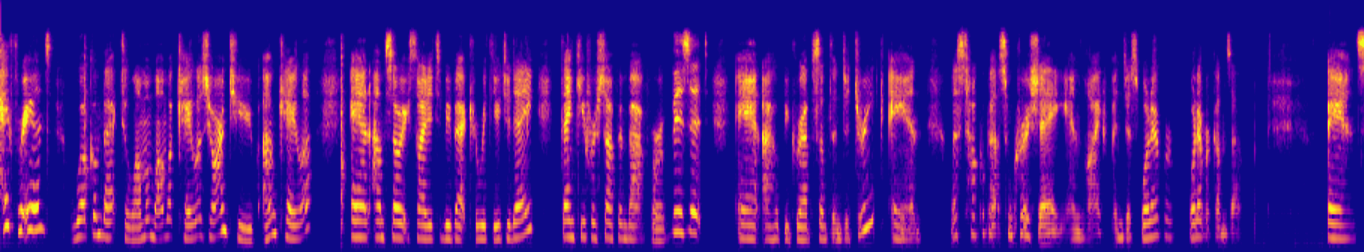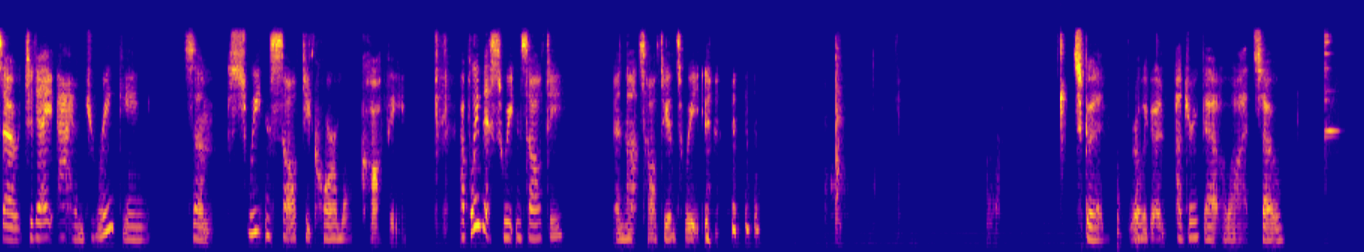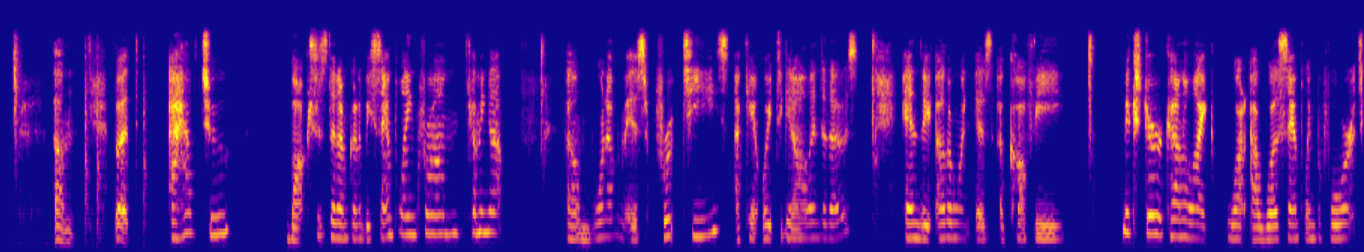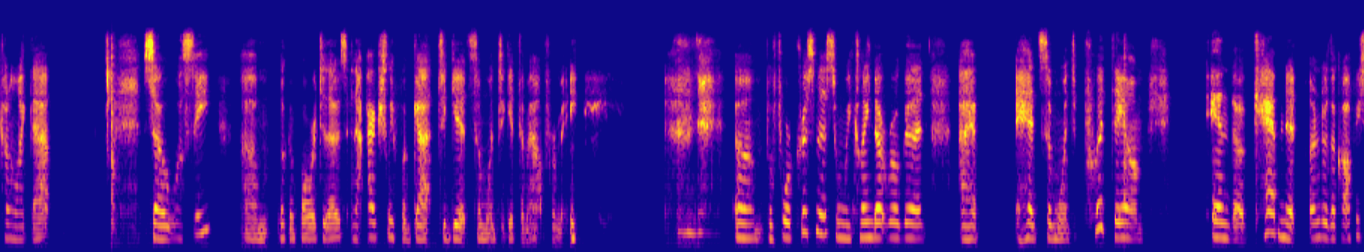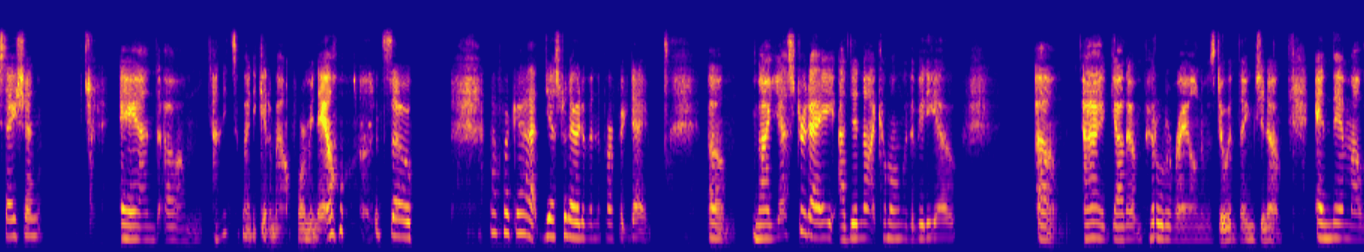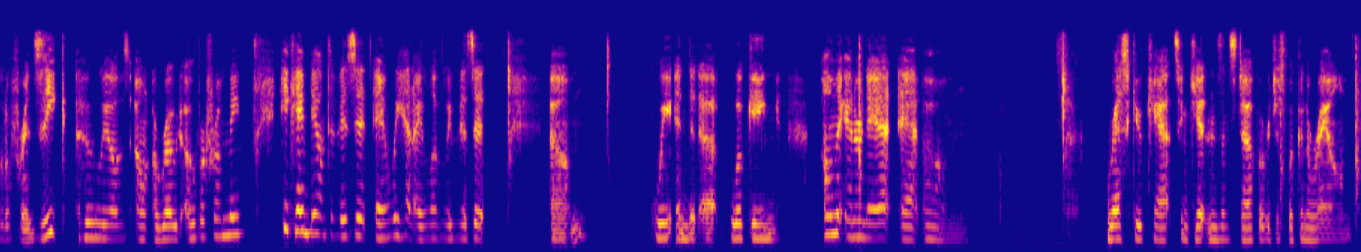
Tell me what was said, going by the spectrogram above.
Hey friends, welcome back to Llama Mama Kayla's Yarn Tube. I'm Kayla, and I'm so excited to be back here with you today. Thank you for stopping by for a visit, and I hope you grab something to drink and let's talk about some crochet and life and just whatever whatever comes up. And so today I am drinking some sweet and salty caramel coffee. I believe it's sweet and salty and not salty and sweet. It's good, really good. I drink that a lot. So, um, but I have two boxes that I'm going to be sampling from coming up. Um, one of them is fruit teas. I can't wait to get all into those. And the other one is a coffee mixture, kind of like what I was sampling before. It's kind of like that. So we'll see. Um, looking forward to those. And I actually forgot to get someone to get them out for me. um, before Christmas, when we cleaned up real good, I had someone to put them in the cabinet under the coffee station. And um, I need somebody to get them out for me now. so I forgot. Yesterday would have been the perfect day. Um, my yesterday, I did not come on with a video um, I got up and piddled around and was doing things, you know. And then my little friend Zeke, who lives on a road over from me, he came down to visit, and we had a lovely visit. Um, we ended up looking on the internet at um, rescue cats and kittens and stuff. We were just looking around.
